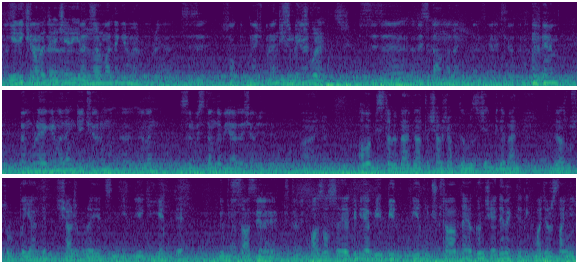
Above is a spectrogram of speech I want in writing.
burası. 7 İçeride, kilometre içeri giriyorsun. Ben normalde girmiyorum buraya. Sizi soktuk mecburen. Biz çünkü mecburen. Size risk almadan gitmeniz gerekiyordu. Evet. Benim ben buraya girmeden geçiyorum e, hemen Sırbistan'da bir yerde şarj ediyorum. Aynen. Ama biz tabii Belgrad'da şarj yaptığımız için bir de ben biraz usturuplu geldim. Şarj buraya yetsin diye ki yetti. Bir buçuk saat Fazlasıyla yetti tabii. fazlası. Bir de bir, bir, bir buçuk saate yakın şeyde bekledik. Macaristan Buradan,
